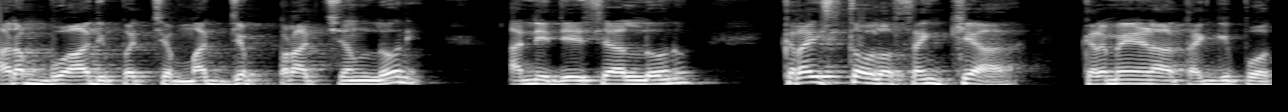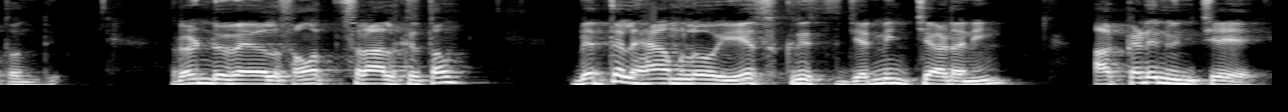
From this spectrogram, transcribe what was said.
అరబ్బు ఆధిపత్య మధ్యప్రాచ్యంలోని అన్ని దేశాల్లోనూ క్రైస్తవుల సంఖ్య క్రమేణా తగ్గిపోతుంది. రెండు వేల సంవత్సరాల క్రితం బెత్తల్హ్యామ్లో యేసుక్రీస్తు జన్మించాడని అక్కడి నుంచే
